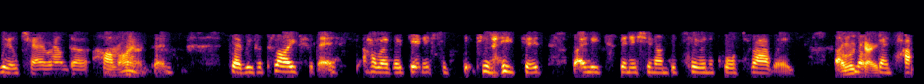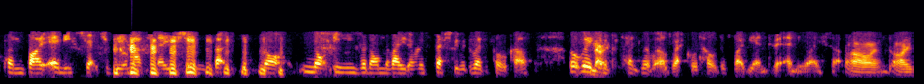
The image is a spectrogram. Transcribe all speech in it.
wheelchair around a half Right. marathon. So we've applied for this. However, Guinness has stipulated that I need to finish in under two and a quarter hours. That's Oh, not going to happen by any stretch of the imagination. That's just not not even on the radar, especially with the weather forecast. But we're No. going to pretend we're world record holders by the end of it anyway. So Oh, I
